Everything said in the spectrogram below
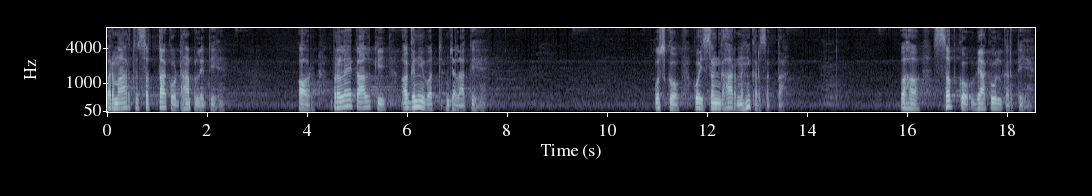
परमार्थ सत्ता को ढांप लेती है और प्रलय काल की अग्निवत जलाती है। उसको कोई संघार नहीं कर सकता। वह सबको व्याकुल करती है।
